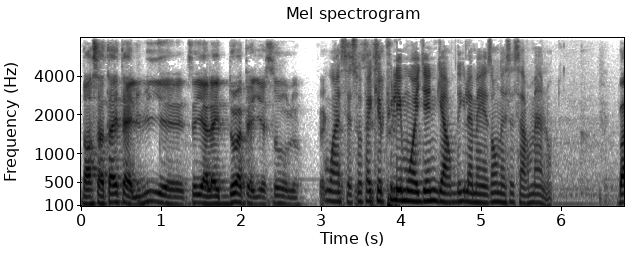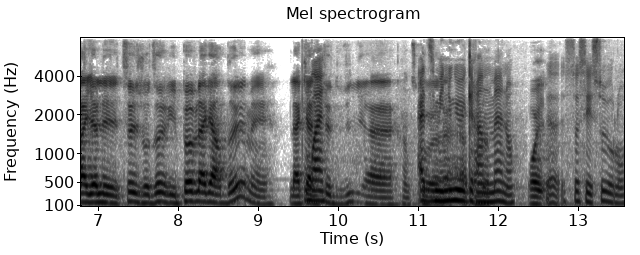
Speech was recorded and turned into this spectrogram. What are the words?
dans sa tête à lui, euh, tu sais, il allait être deux à payer ça, là. ouais, c'est ça. Fait qu'il n'y a plus les moyens de garder la maison nécessairement, là. Ben, il y a les, tu sais, je veux dire, ils peuvent la garder, mais la qualité de vie, euh, en tout cas, diminue grandement, non? Oui. Euh, ça, c'est sûr, là.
